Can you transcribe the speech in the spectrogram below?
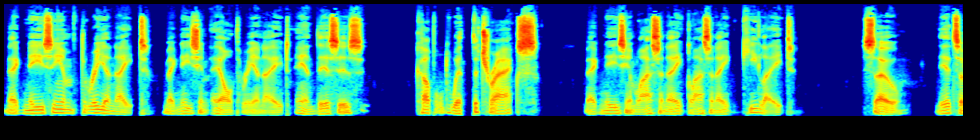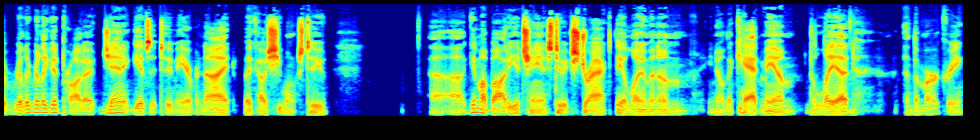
magnesium threonate, magnesium L threonate. And this is coupled with the Traacs magnesium lysinate, glycinate, chelate. So it's a really, really good product. Janet gives it to me every night because she wants to uh, give my body a chance to extract the aluminum, you know, the cadmium, the lead, the mercury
